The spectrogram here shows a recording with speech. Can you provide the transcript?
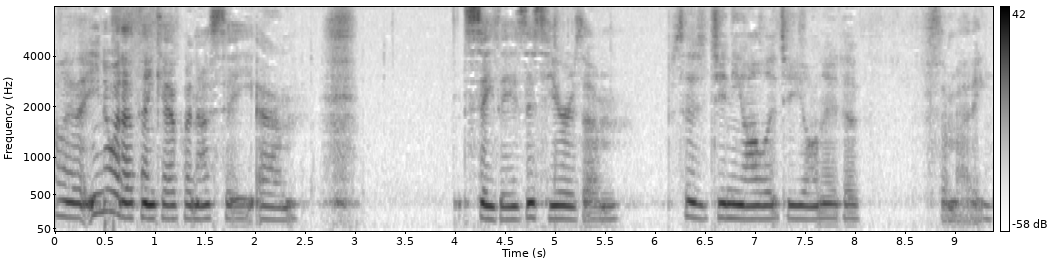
It. You know what I think of when I see um, see these? This here is um says genealogy on it of somebody,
